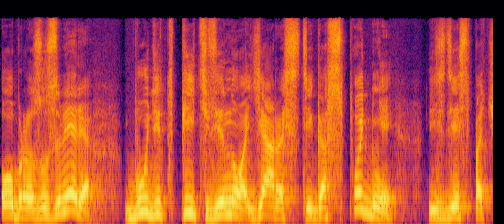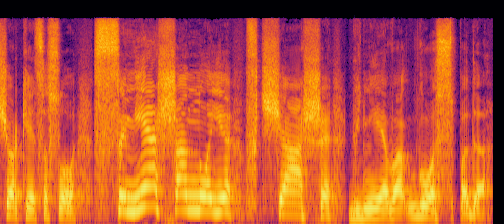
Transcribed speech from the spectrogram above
образу зверя, будет пить вино ярости Господней, и здесь подчеркивается слово, смешанное в чаше гнева Господа.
